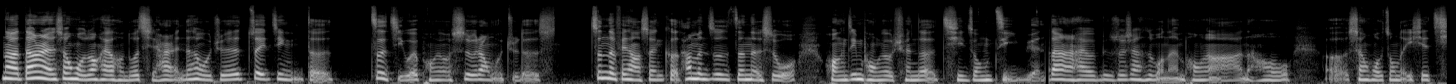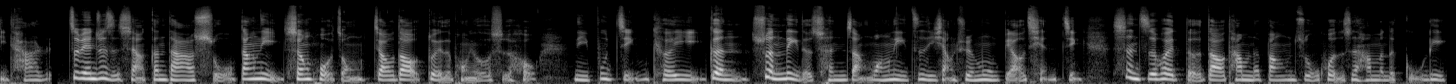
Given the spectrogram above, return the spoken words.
那当然，生活中还有很多其他人，但是我觉得最近的这几位朋友是让我觉得是真的非常深刻。他们这真的是我黄金朋友圈的其中几员。当然，还有比如说像是我男朋友啊，然后呃，生活中的一些其他人。这边就只是想跟大家说，当你生活中交到对的朋友的时候。你不仅可以更顺利的成长，往你自己想去的目标前进，甚至会得到他们的帮助或者是他们的鼓励。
